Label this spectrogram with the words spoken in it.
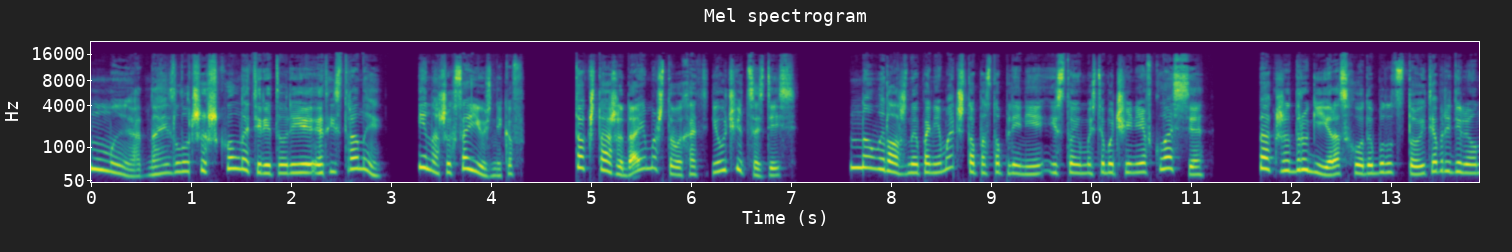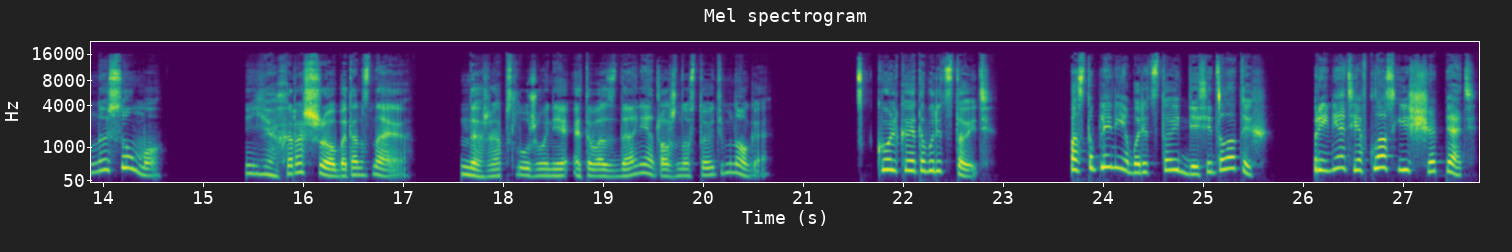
«Мы одна из лучших школ на территории этой страны и наших союзников, так что ожидаемо, что вы хотите учиться здесь. Но вы должны понимать, что поступление и стоимость обучения в классе, также другие расходы будут стоить определенную сумму». «Я хорошо об этом знаю. Даже обслуживание этого здания должно стоить много. Сколько это будет стоить?» Поступление будет стоить 10 золотых. Принятие в класс еще 5.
